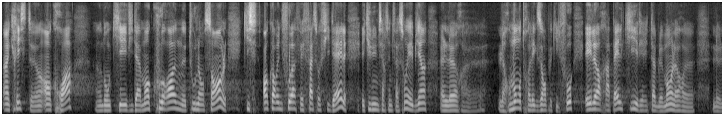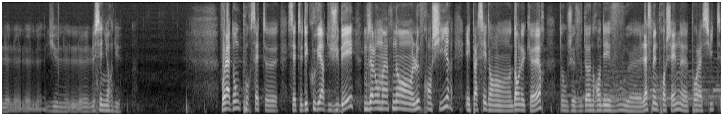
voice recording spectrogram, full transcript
un Christ en croix, hein, donc qui évidemment couronne tout l'ensemble, qui encore une fois fait face aux fidèles et qui d'une certaine façon eh bien, leur, euh, montre l'exemple qu'il faut et leur rappelle qui est véritablement le, Seigneur Dieu. Voilà donc pour cette, euh, cette découverte du jubé. Nous allons maintenant le franchir et passer dans, dans le cœur. Donc je vous donne rendez-vous euh, la semaine prochaine pour la suite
